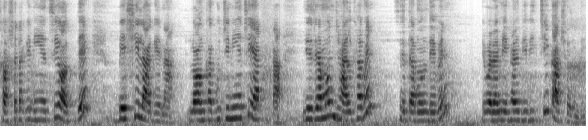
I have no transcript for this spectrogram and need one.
শসাটাকে নিয়েছি অর্ধেক। বেশি লাগে না। লঙ্কা কুচি নিয়েছি একটা। যে যেমন ঝাল খাবেন, সে তেমন দেবেন। এবার আমি এখানে দিয়ে দিচ্ছি কাসন্দি।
